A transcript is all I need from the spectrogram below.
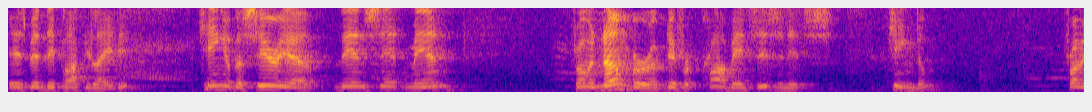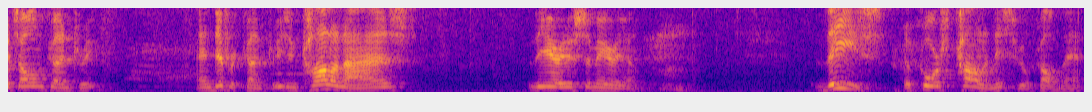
has been depopulated. The king of Assyria then sent men from a number of different provinces in its kingdom, from its own country and different countries, and colonized the area of Samaria. These, of course, colonists, you'll call them that,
